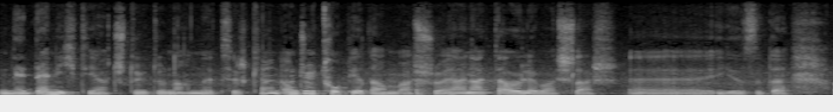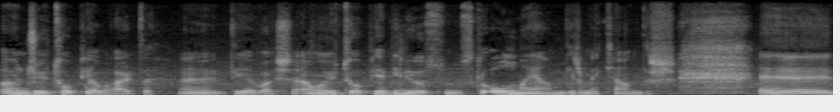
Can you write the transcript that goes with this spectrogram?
neden ihtiyaç duyduğunu anlatırken önce ütopyadan başlıyor. Yani hatta öyle başlar e, yazıda. Önce ütopya vardı e, diye başlar. Ama ütopya biliyorsunuz ki olmayan bir mekandır. E,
